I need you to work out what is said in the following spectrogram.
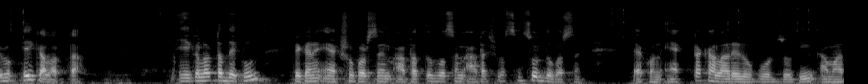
এবং এই কালারটা এই কালারটা দেখুন, এখানে একশো পার্সেন্ট আটাত্তর পার্সেন্ট আঠাশ পার্সেন্ট চোদ্দ পার্সেন্ট এখন একটা কালারের উপর যদি আমার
